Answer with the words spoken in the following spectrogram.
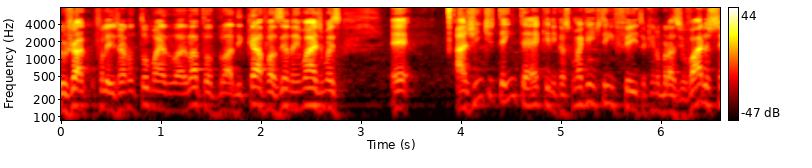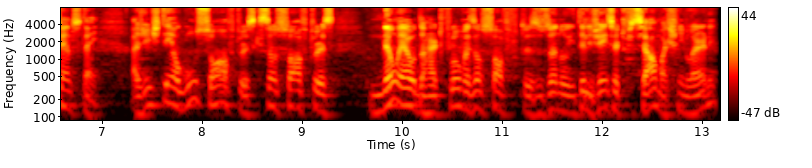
Eu já falei, já não estou mais lá, estou do lado de cá fazendo a imagem, mas é, a gente tem técnicas, como é que a gente tem feito aqui no Brasil? Vários centros têm. A gente tem alguns softwares que são softwares, não é o da Heartflow, mas são softwares usando inteligência artificial, machine learning,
